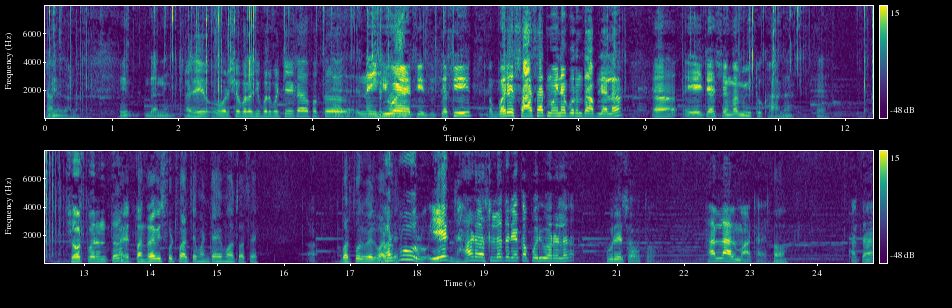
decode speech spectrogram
छान आहे दाणा. हे दाणे? आणि हे वर्षभराची बरबटी आहे का फक्त अ, नाही हिवाळ्याची. तशी बरेच सहा सात महिन्यापर्यंत आपल्याला अ, याच्या शेंगा मिळतो खायला. हे. शेवटपर्यंत आणि पंधरा वीस फूट वाढते म्हणते हे महत्वाचं आहे. भरपूर वेळ वाढते. भरपूर. एक झाड असलं तर एका परिवाराला पुरेसा होतो. हा लाल माठ आहे. हा. आता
